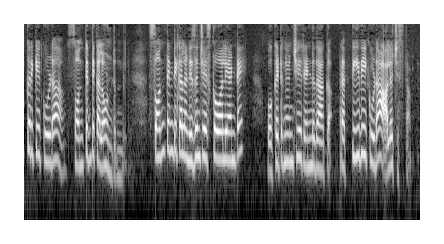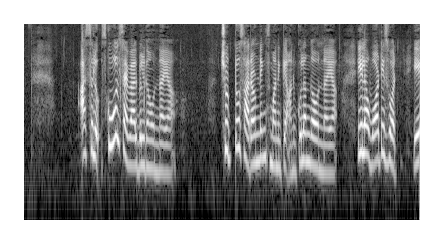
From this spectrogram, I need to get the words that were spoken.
ఒక్కరికి కూడా సొంతింటి కళ ఉంటుంది. సొంతింటి కళ నిజం చేసుకోవాలి అంటే ఒకటి నుంచి రెండు దాకా ప్రతిదీ కూడా ఆలోచిస్తాం. అసలు స్కూల్స్ అవైలబుల్గా ఉన్నాయా? చుట్టూ సరౌండింగ్స్ మనకి అనుకూలంగా ఉన్నాయా? ఇలా what is what A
